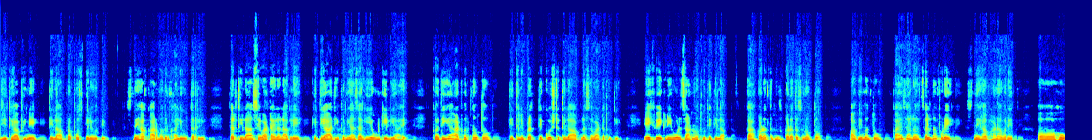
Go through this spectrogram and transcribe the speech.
जिथे अभिने तिला प्रपोज केले होते. स्नेहा कारमधून खाली उतरली. तर तिला असे वाटायला लागले की ती आधी पण या जागी येऊन गेली आहे. कधी हे आठवत नव्हतं. तिथली प्रत्येक गोष्ट तिला आपलंसं वाटत होती. एक वेगळी ओढ जाणवत होती तिला. का कळत कळतच नव्हतं. आभी म्हणतो काय झालं? चल ना पुढे. स्नेहा भाणावर येत हो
